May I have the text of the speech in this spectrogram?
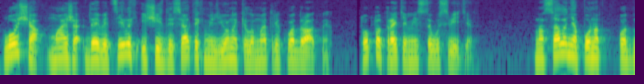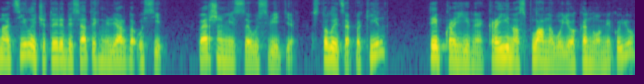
Площа майже 9,6 мільйона кілометрів квадратних, тобто третє місце у світі. Населення понад 1,4 мільярда осіб, перше місце у світі. Столиця Пекін, тип країни країна з плановою економікою,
